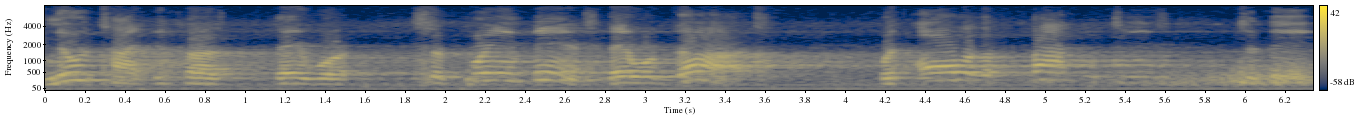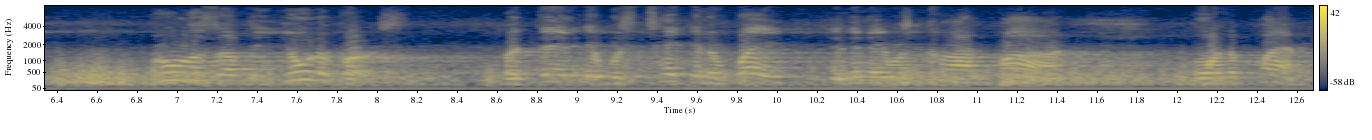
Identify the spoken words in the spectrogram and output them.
New type because they were supreme beings. They were gods with all of the faculties to be rulers of the universe. But then it was taken away and then they was confined on the planet.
